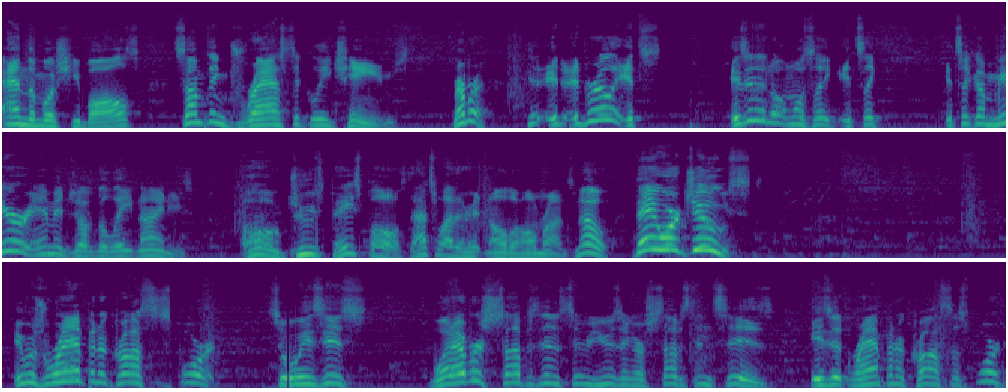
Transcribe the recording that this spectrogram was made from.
and the mushy balls, something drastically changed. Remember, it, it really it's isn't it almost like it's like it's like a mirror image of the late 90s. Oh, juiced baseballs. That's why they're hitting all the home runs. No, they were juiced. It was rampant across the sport. So is this whatever substance they're using or substances, is it rampant across the sport?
